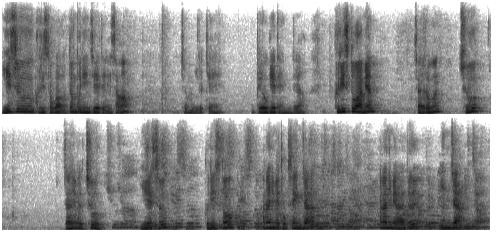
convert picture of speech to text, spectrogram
예수 그리스도가 어떤 분인지에 대해서 좀 이렇게 배우게 되는데요. 그리스도 하면 자 여러분 주, 자 해봐요. 주, 주, 예수, 예수, 그리스도, 그리스도, 하나님의 독생자, 하나님의 아들, 하나님의 아들, 인자. 인자,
